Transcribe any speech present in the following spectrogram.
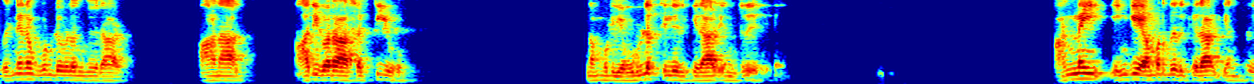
வெண்ணிறம் கொண்டு விளங்குகிறாள். ஆனால் ஆதிவரா சக்தியோ நம்முடைய உள்ளத்தில் இருக்கிறாள் என்று அன்னை எங்கே அமர்ந்திருக்கிறாள் என்று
